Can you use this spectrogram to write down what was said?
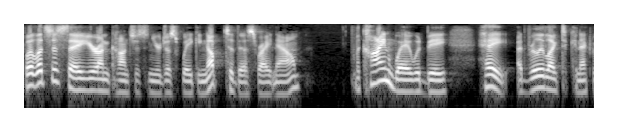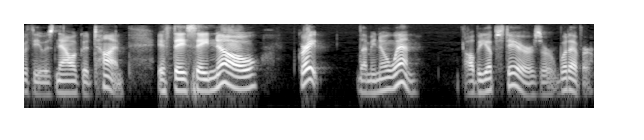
But let's just say you're unconscious and you're just waking up to this right now. The kind way would be, hey, I'd really like to connect with you. Is now a good time? If they say no, great. Let me know when. I'll be upstairs or whatever.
